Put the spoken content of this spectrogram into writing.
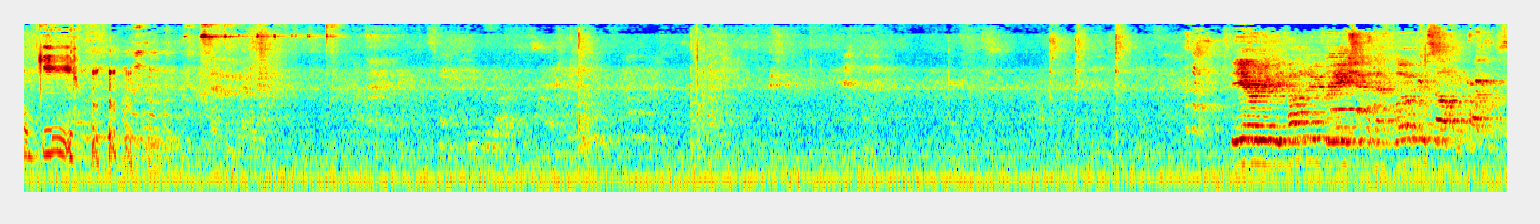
Oogie. Theodore, you become a new creation and have clothed yourself in Christ.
